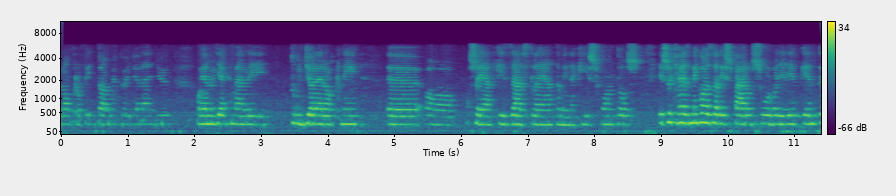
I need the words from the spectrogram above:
non-profittal működjön együtt, olyan ügyek mellé tudja lerakni a, a saját kis zászlaját, ami neki is fontos. És hogyha ez még azzal is párosul, hogy egyébként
